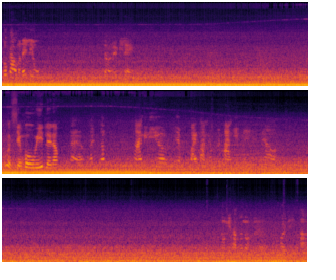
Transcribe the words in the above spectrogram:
ตัวเก่ามันได้เร็ว แต่มันไม่มีแรง โอ้เสียงโบ วีดเลยเนาะใช่ครับถ้าถ้าทางดีๆก็เรียกปลายมันครับคือทางนี้ไม่ไม่เอาอะตรงนี้ทำถนนเลยค่อยดีทาง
